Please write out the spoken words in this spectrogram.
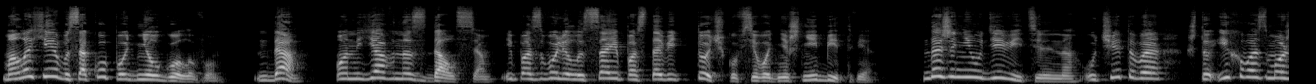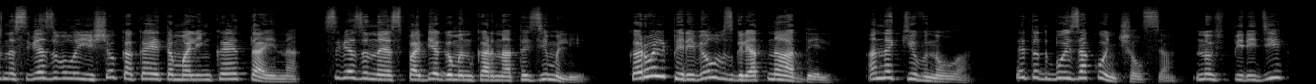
Малахия высоко поднял голову. Да, он явно сдался и позволил Исаи поставить точку в сегодняшней битве. Даже неудивительно, учитывая, что их, возможно, связывала еще какая-то маленькая тайна, связанная с побегом инкарната Земли. Король перевел взгляд на Адель. Она кивнула. Этот бой закончился, но впереди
